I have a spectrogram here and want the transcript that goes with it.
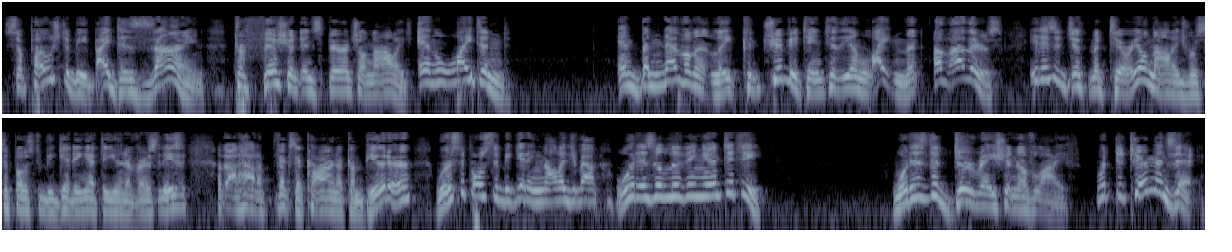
supposed to be, by design, proficient in spiritual knowledge, enlightened, and benevolently contributing to the enlightenment of others. It isn't just material knowledge we're supposed to be getting at the universities about how to fix a car and a computer. We're supposed to be getting knowledge about what is a living entity. What is the duration of life? What determines it?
